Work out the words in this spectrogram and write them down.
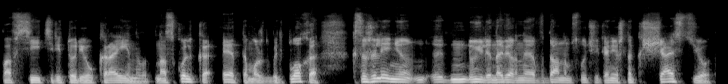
по всей территории Украины. Вот насколько это может быть плохо? К сожалению, э, ну или, наверное, в данном случае, конечно, к счастью,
